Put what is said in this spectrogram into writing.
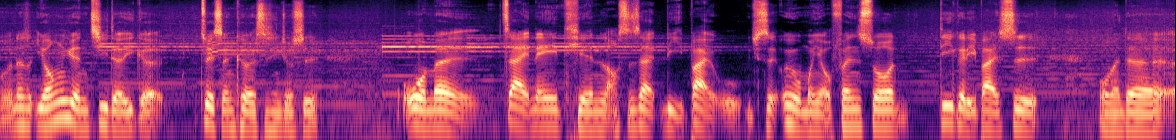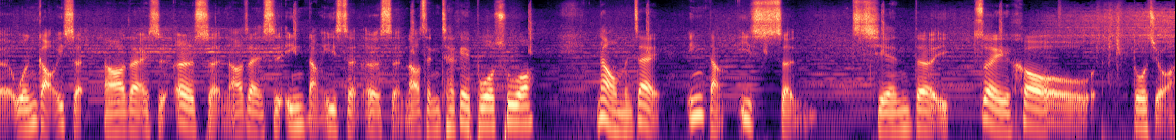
我那时候永远记得一个最深刻的事情，就是我们在那一天，老师在礼拜五，就是因为我们有分说，第一个礼拜是我们的文稿一审，然后再是二审，然后再是音档一审、二审，然后才你才可以播出哦。那我们在音档一审前的一最后多久啊？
